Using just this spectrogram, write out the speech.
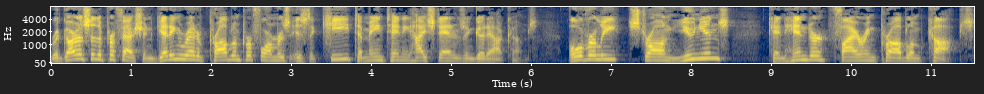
Regardless of the profession, getting rid of problem performers is the key to maintaining high standards and good outcomes. Overly strong unions can hinder firing problem cops.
